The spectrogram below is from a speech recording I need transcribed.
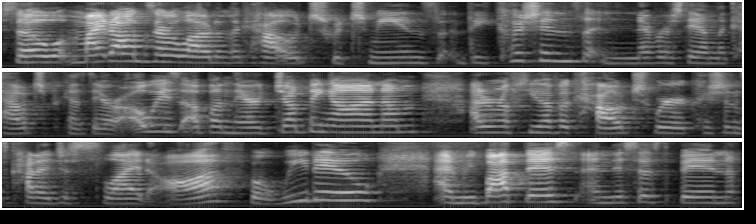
So my dogs are allowed on the couch, which means the cushions never stay on the couch because they're always up on there jumping on them. I don't know if you have a couch where cushions kind of just slide off, but we do. And we bought this and this has been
